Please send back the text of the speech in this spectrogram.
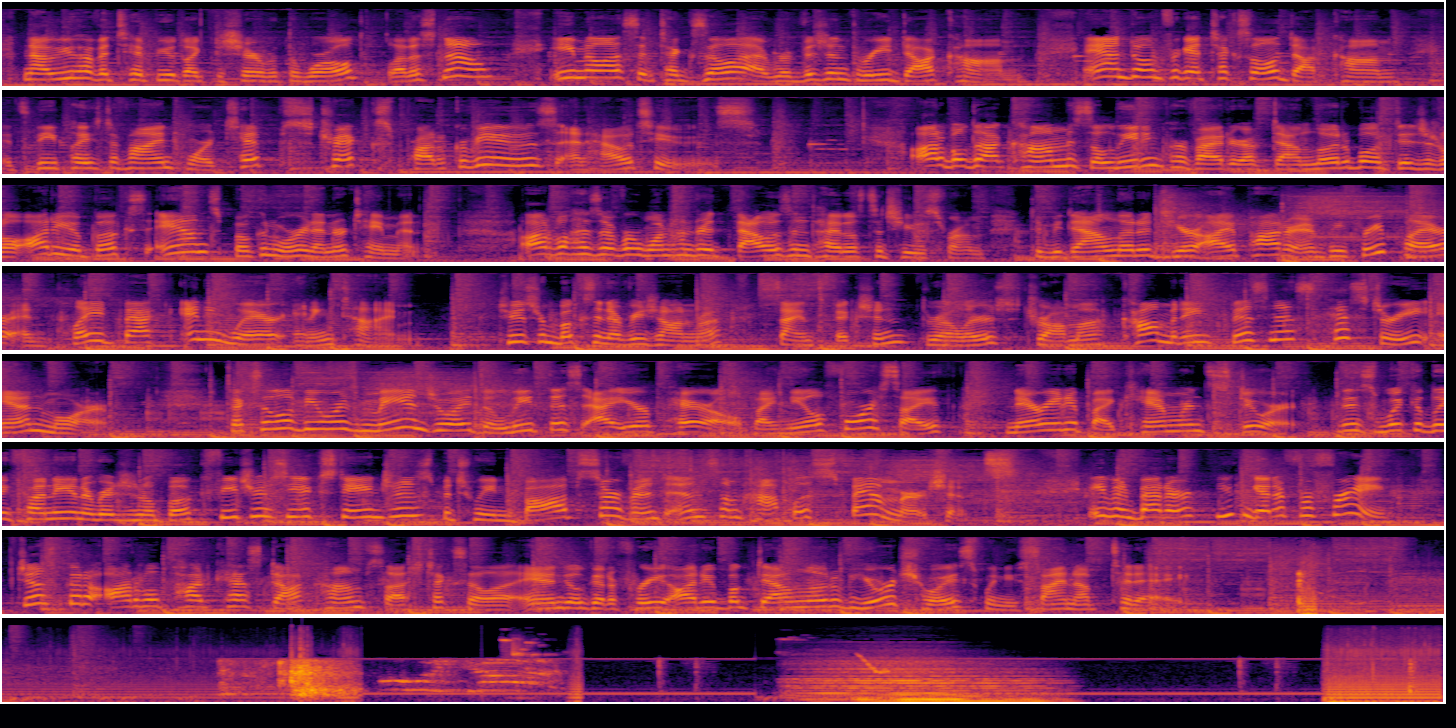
Now, if you have a tip you'd like to share with the world, let us know. Email us at tekzilla at revision3.com. And don't forget tekzilla.com. It's the place to find more tips, tricks, product reviews, and how-tos. Audible.com is the leading provider of downloadable digital audiobooks and spoken word entertainment. Audible has over 100,000 titles to choose from to be downloaded to your iPod or MP3 player and played back anywhere, anytime. Choose from books in every genre science fiction, thrillers, drama, comedy, business, history, and more. Tekzilla viewers may enjoy Delete This at Your Peril by Neil Forsyth, narrated by Cameron Stewart. This wickedly funny and original book features the exchanges between Bob Servant and some hapless spam merchants. Even better, you can get it for free. Just go to audiblepodcast.com slash Tekzilla and you'll get a free audiobook download of your choice when you sign up today.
